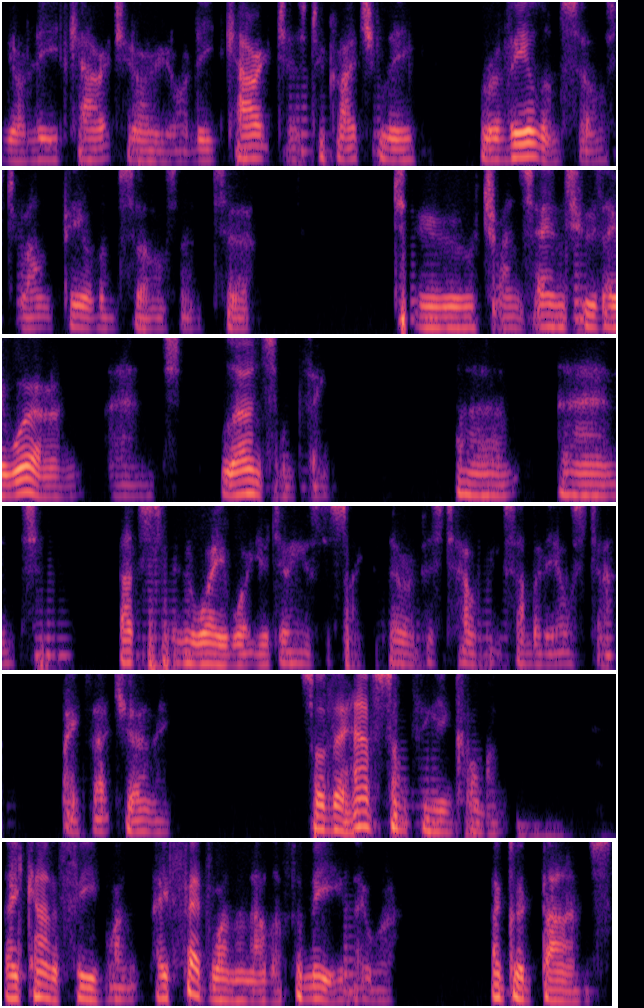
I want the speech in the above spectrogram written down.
your lead character or your lead characters to gradually reveal themselves, to unpeel themselves, and to to transcend who they were and, and learn something. Um, and that's in a way what you're doing as a psychotherapist, helping somebody else to make that journey. So they have something in common. They kind of feed one. They fed one another. For me, they were a good balance.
